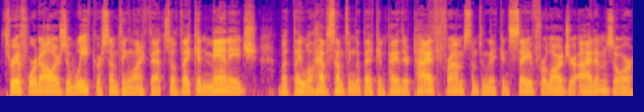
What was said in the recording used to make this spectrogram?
three or four dollars a week or something like that. So they can manage, but they will have something that they can pay their tithe from, something they can save for larger items, or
